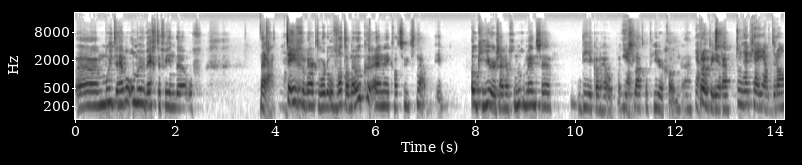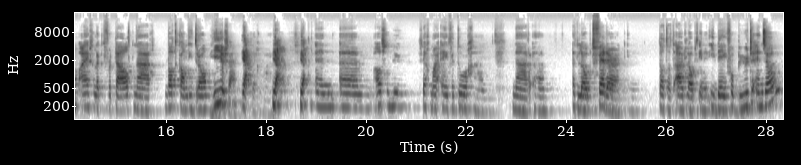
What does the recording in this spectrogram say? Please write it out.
uh, moeite hebben om hun weg te vinden. Of nou ja, ja, tegengewerkt worden of wat dan ook. En ik had zoiets, nou, ook hier zijn er genoeg mensen die je kan helpen. Dus laten we het hier gewoon uh, ja, proberen. Dus toen heb jij jouw droom eigenlijk vertaald naar wat kan die droom hier zijn? Ja, zeg maar. ja, ja. En um, als we nu zeg maar even doorgaan naar um, het loopt verder, dat dat uitloopt in een idee voor buurten en zo.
